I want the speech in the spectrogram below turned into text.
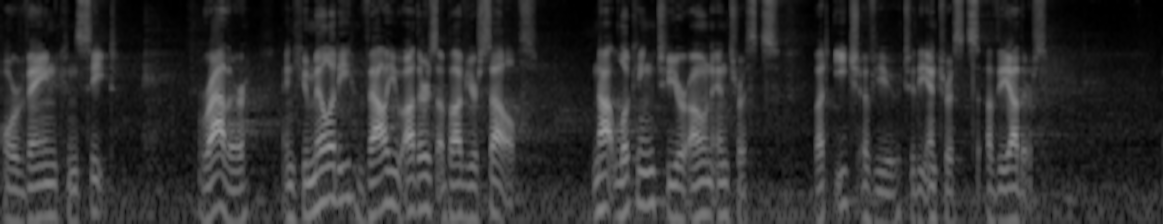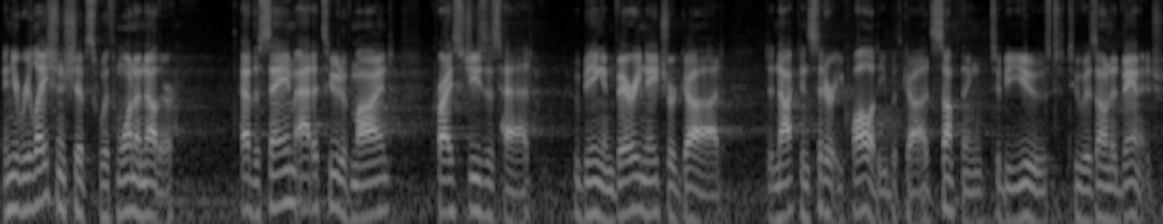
or vain conceit. Rather, in humility, value others above yourselves, not looking to your own interests, but each of you to the interests of the others. In your relationships with one another, have the same attitude of mind Christ Jesus had, who, being in very nature God, did not consider equality with God something to be used to his own advantage.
